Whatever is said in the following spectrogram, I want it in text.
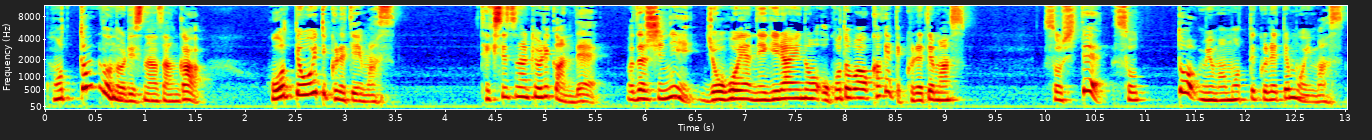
ほとんどのリスナーさんが放っておいてくれています。適切な距離感で私に情報やねぎらいのお言葉をかけてくれてます。そしてそっと見守ってくれてもいます。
